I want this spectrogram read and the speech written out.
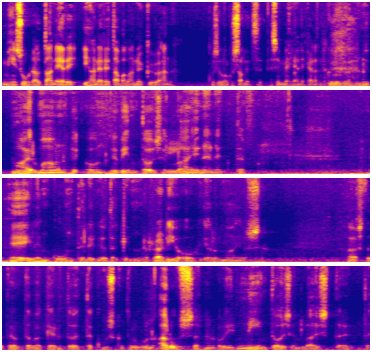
mihin suhdaudutaan eri, ihan eri tavalla nykyään kuin silloin, kun sä olit esim. meidän ikäinen? Kyllähän nyt maailma on, on hyvin toisenlainen, että eilen kuuntelin jotakin radio-ohjelmaa, jossa haastateltava kertoi, että 60-luvun alussa oli niin toisenlaista, että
